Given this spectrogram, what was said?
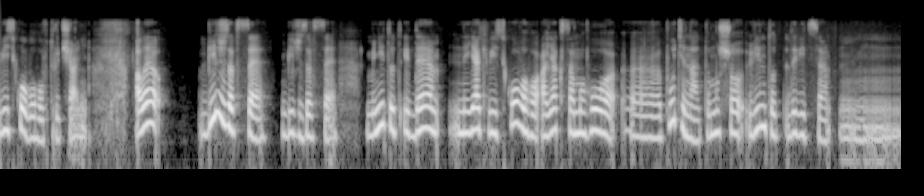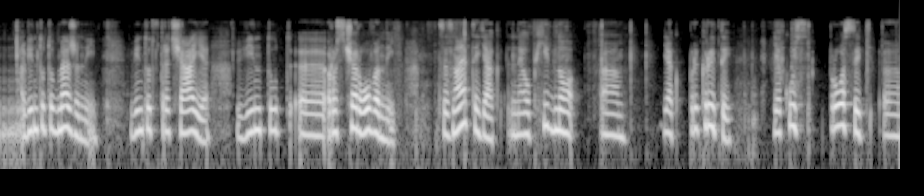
військового втручання. Але більш за все, більш за все, Мені тут іде не як військового, а як самого е, Путіна, тому що він тут, дивіться, він тут обмежений, він тут втрачає, він тут е, розчарований. Це знаєте як? Необхідно е, як прикрити якусь просить е,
